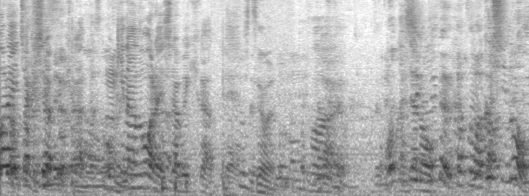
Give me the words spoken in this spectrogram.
笑いちょっと調べる機会があったんです、沖縄のお笑い調べる機会があって、必要や。はい、であの昔の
